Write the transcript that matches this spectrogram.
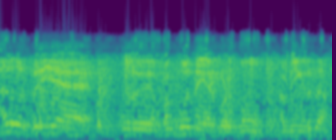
அது ஒரு பெரிய ஒரு பக்குவத்தை ஏற்படுத்தும் அப்படிங்கிறது தான்.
